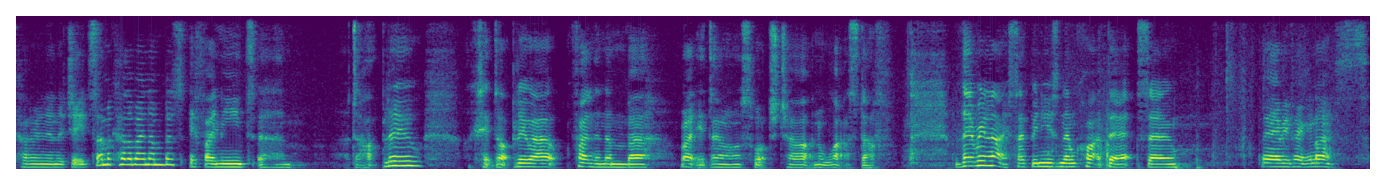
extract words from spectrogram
colouring in a Jade Summer colour by numbers, if I need um, a dark blue, I can take dark blue out, find the number, write it down on a swatch chart and all that stuff. But they're really nice, I've been using them quite a bit, so very, very nice.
